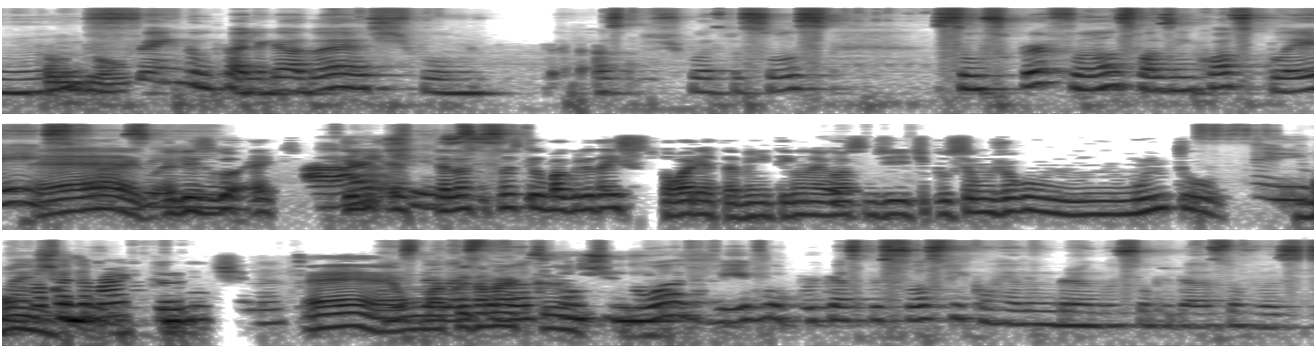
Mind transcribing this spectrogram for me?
um fandom, tá ligado? É, tipo, as, tipo, as pessoas são super fãs, fazem cosplays, É, fazem eles é, é, artes. Of Us tem o bagulho da história também, tem um negócio de, tipo, ser um jogo muito. Sim, bom mas, Uma de- coisa marcante, né? É, é Mas uma The coisa Last of Us marcante. continua vivo porque as pessoas ficam relembrando sobre The Last of Us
